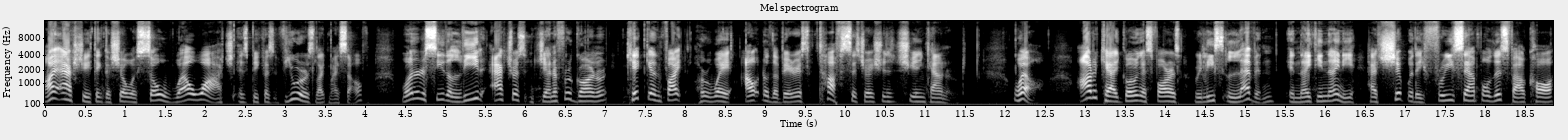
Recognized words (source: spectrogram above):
I actually think the show was so well watched is because viewers like myself wanted to see the lead actress Jennifer Garner kick and fight her way out of the various tough situations she encountered. Well, AutoCAD going as far as release 11 in 1990 had shipped with a free sample Lisp file called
